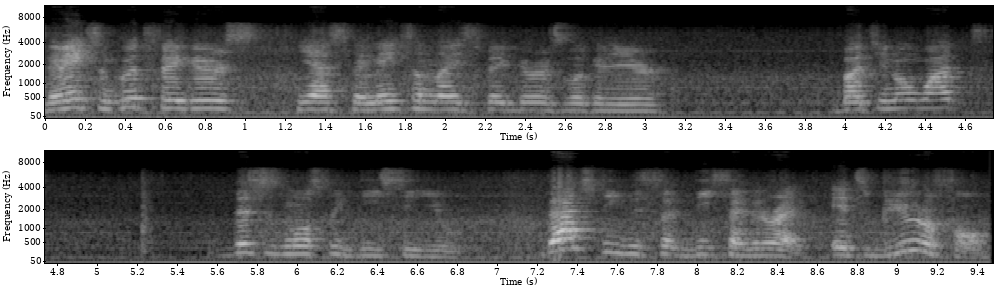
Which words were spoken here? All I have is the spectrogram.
They made some good figures. Yes, they made some nice figures. Look at here. But you know what? This is mostly DCU. That's the DC Direct. It's beautiful,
